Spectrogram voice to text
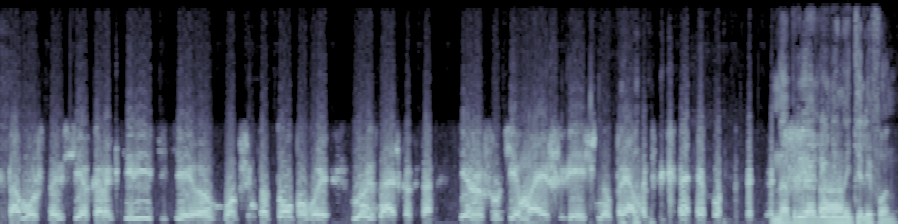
потому что все характеристики, э, в общем-то, топовые. Ну и знаешь, как-то те же шуте маешь вещь, ну прямо такая вот. На Бриолининый телефон.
